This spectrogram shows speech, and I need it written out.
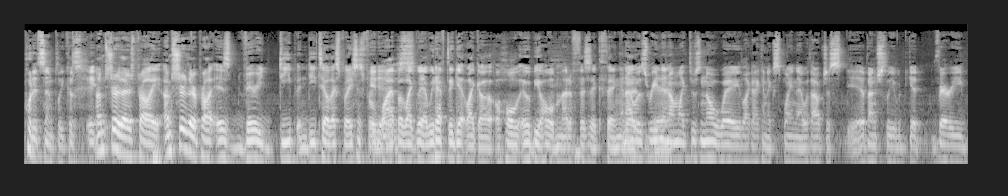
put it simply because I'm sure there's probably, I'm sure there probably is very deep and detailed explanations for It why, is. but like, yeah, we'd have to get like a, a whole, it would be a whole metaphysic thing. and I that- was reading yeah. and I'm like there's no way like I can explain that without just eventually it would get very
